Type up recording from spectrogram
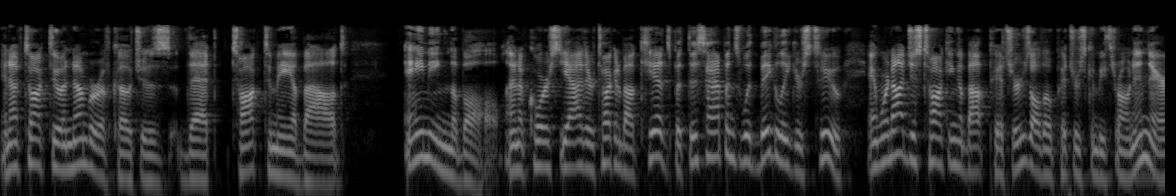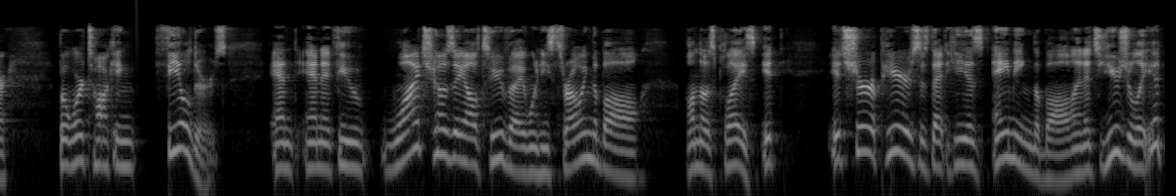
and I've talked to a number of coaches that talk to me about aiming the ball. And of course, yeah, they're talking about kids, but this happens with big leaguers too. And we're not just talking about pitchers, although pitchers can be thrown in there, but we're talking fielders. And and if you watch Jose Altuve when he's throwing the ball on those plays, it it sure appears is that he is aiming the ball, and it's usually it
